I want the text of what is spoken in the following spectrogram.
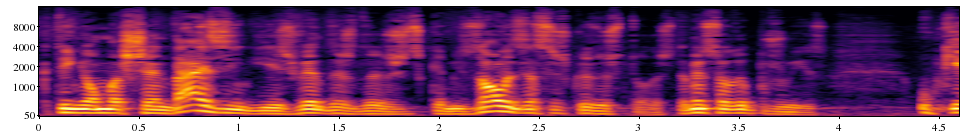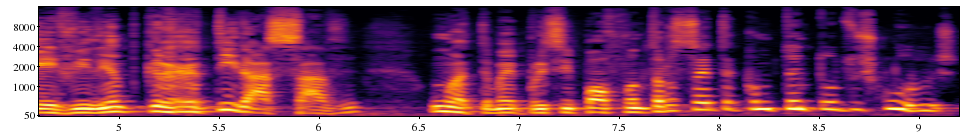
que tinham o merchandising e as vendas das camisolas, essas coisas todas. Também só deu prejuízo. O que é evidente que retira a SAD uma também principal fonte de receita, como tem todos os clubes.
